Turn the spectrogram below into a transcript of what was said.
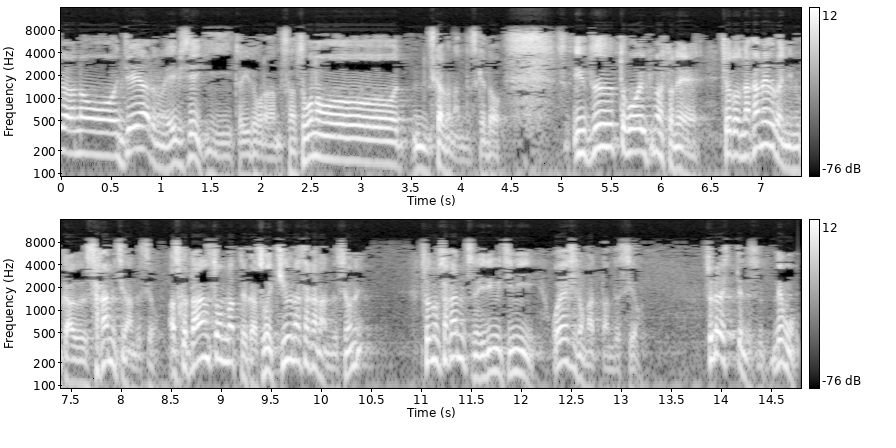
はあの、JR の恵比寿駅というところなんですが、そこの近くなんですけど、ずっとこう行きますとね、ちょうど中目黒に向かう坂道があるんですよ。あそこ段差になってるからすごい急な坂なんですよね。その坂道の入り口にお社があったんですよ。それは知ってるんです。でも、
